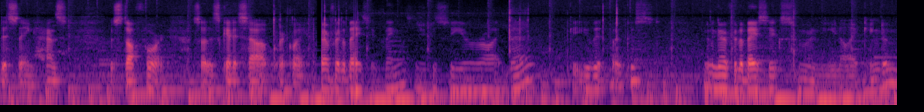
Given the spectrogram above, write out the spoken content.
this thing has the stuff for it. So let's get it set up quickly. Going through the basic things as you can see right there. Get you a bit focused. I'm gonna go for the basics we're in the United Kingdom.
